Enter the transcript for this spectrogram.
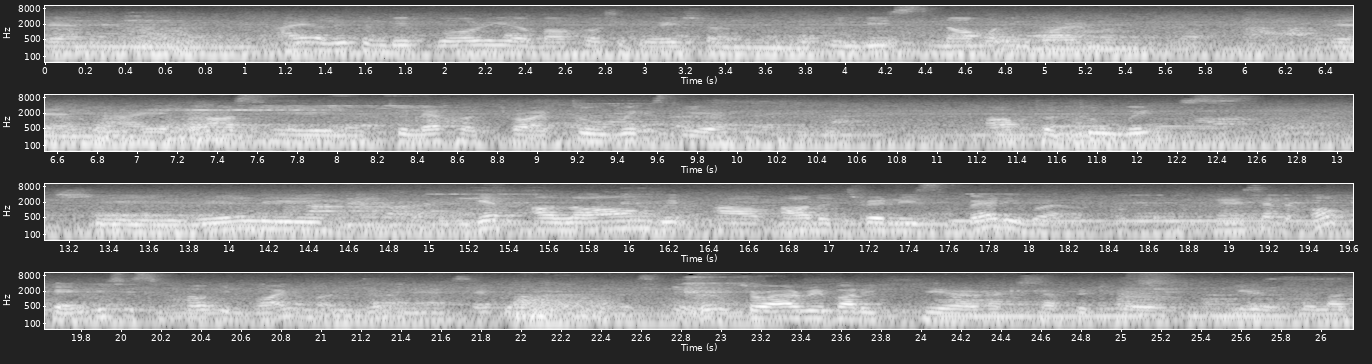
Then I a little bit worry about her situation in this normal environment. Then I asked him to let her try two weeks here. After two weeks, she really get along with our other trainees very well. And I said, okay, this is her environment, and I accepted her the. So, everybody here accepted her. Yes. They like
